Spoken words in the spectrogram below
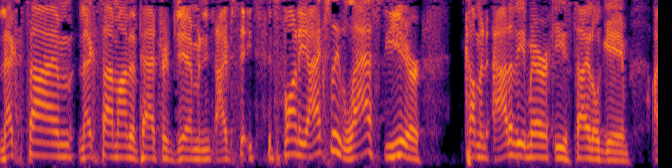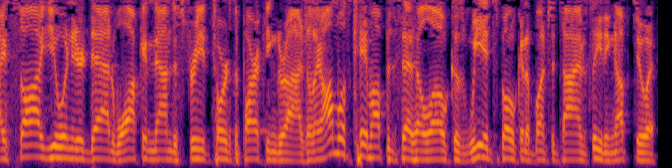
Next time, next time I'm at Patrick Gym and I've seen, it's funny. Actually last year, coming out of the America East title game, I saw you and your dad walking down the street towards the parking garage and I almost came up and said hello because we had spoken a bunch of times leading up to it.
